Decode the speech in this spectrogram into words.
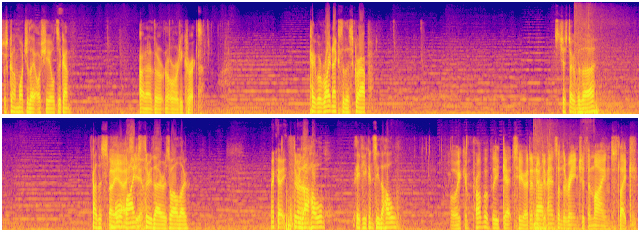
Just gonna modulate our shields again. Oh no, they're not already correct. Okay, we're right next to the scrap. It's just over there. Oh, there's Oh, more yeah, mines it. through there as well, though. Okay. Through that um, hole. If you can see the hole. Well, we can probably get to. I don't know. Yeah. Depends on the range of the mines. Like,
